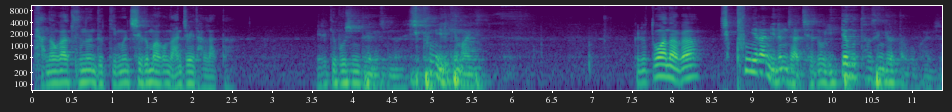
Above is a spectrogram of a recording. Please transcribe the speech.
단어가 주는 느낌은 지금하고는 완전히 달랐다. 이렇게 보시면 되겠습니다. 식품이 이렇게 많이. 그리고 또 하나가 식품이란 이름 자체도 이때부터 생겼다고 봐야죠.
